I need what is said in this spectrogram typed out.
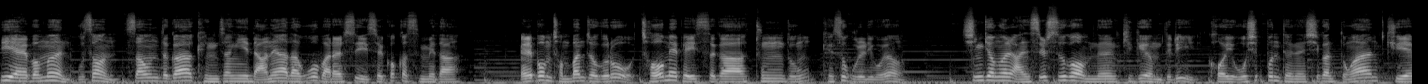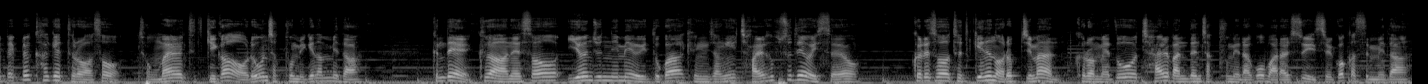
이 앨범은 우선 사운드가 굉장히 난해하다고 말할 수 있을 것 같습니다. 앨범 전반적으로 저음의 베이스가 둥둥 계속 울리고요. 신경을 안 쓸 수가 없는 기계음들이 거의 50분 되는 시간 동안 귀에 빽빽하게 들어와서 정말 듣기가 어려운 작품이긴 합니다. 근데 그 안에서 이현주님의 의도가 굉장히 잘 흡수되어 있어요. 그래서 듣기는 어렵지만 그럼에도 잘 만든 작품이라고 말할 수 있을 것 같습니다.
